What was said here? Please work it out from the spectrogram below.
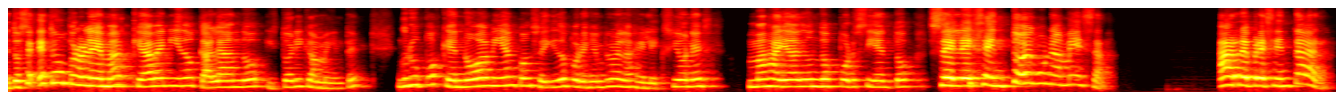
Entonces, esto es un problema que ha venido calando históricamente. Grupos que no habían conseguido, por ejemplo, en las elecciones más allá de un 2%, se les sentó en una mesa a representar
